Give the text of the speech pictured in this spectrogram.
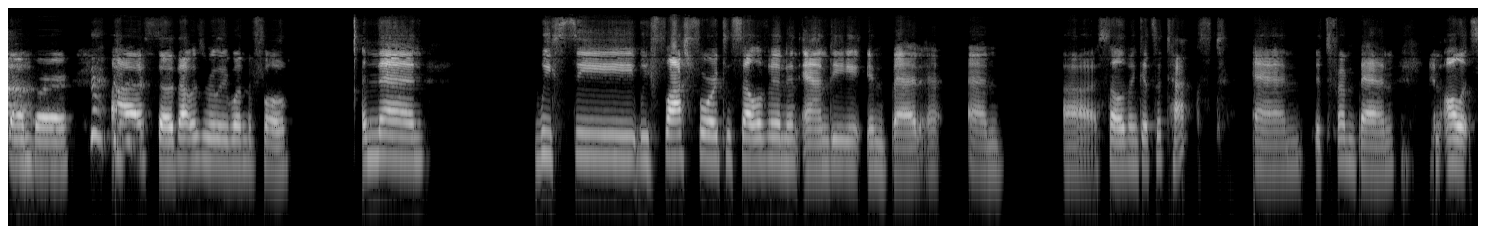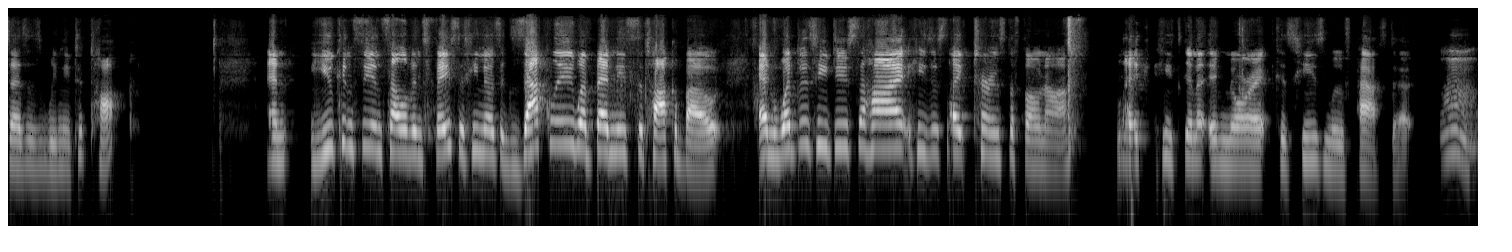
December. Uh, so that was really wonderful. And then we see we flash forward to Sullivan and Andy in bed, and uh, Sullivan gets a text and it's from Ben. And all it says is, We need to talk. And you can see in Sullivan's face that he knows exactly what Ben needs to talk about. And what does he do, Sahai? He just like turns the phone off. Like he's to ignore it because he's moved past it. Mm,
